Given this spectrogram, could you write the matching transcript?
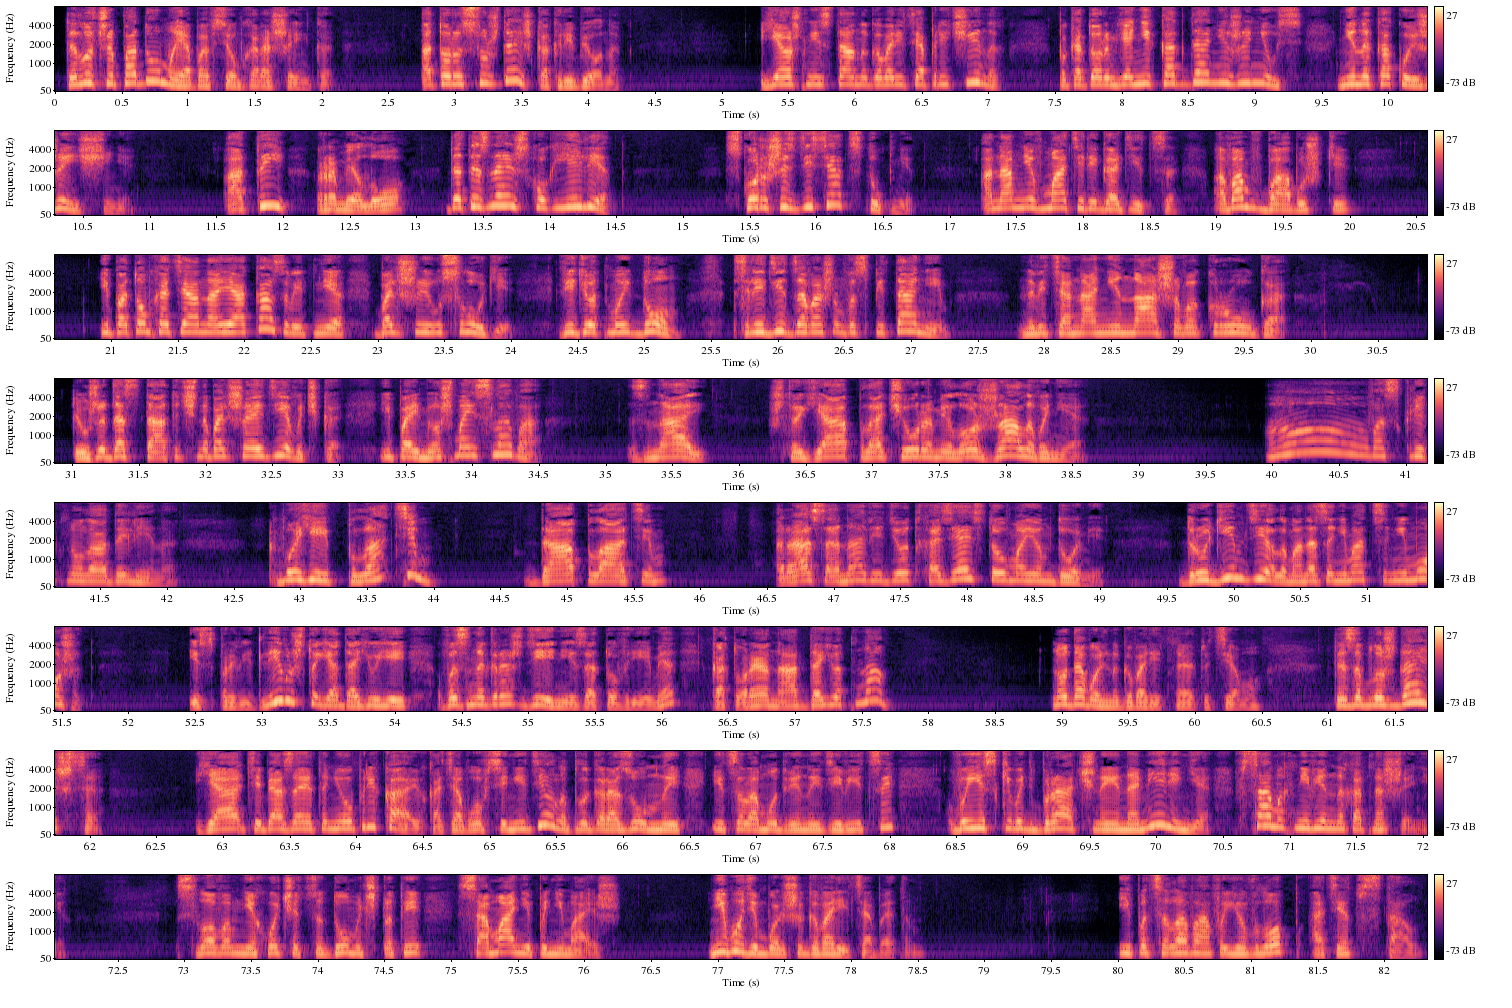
Ты лучше подумай обо всем хорошенько, а то рассуждаешь, как ребенок. Я уж не стану говорить о причинах, по которым я никогда не женюсь ни на какой женщине. А ты, Рамело, да ты знаешь, сколько ей лет. Скоро шестьдесят стукнет. Она мне в матери годится, а вам в бабушке. И потом, хотя она и оказывает мне большие услуги, ведет мой дом, следит за вашим воспитанием, но ведь она не нашего круга. Ты уже достаточно большая девочка и поймешь мои слова. Знай, что я плачу Рамело жалование. — А, — воскликнула Аделина, — мы ей платим? — Да, платим. Раз она ведет хозяйство в моем доме, другим делом она заниматься не может. И справедливо, что я даю ей вознаграждение за то время, которое она отдает нам. Но довольно говорить на эту тему. Ты заблуждаешься? Я тебя за это не упрекаю, хотя вовсе не дело благоразумной и целомудренной девицы выискивать брачные намерения в самых невинных отношениях. Словом, мне хочется думать, что ты сама не понимаешь. Не будем больше говорить об этом. И, поцеловав ее в лоб, отец встал.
